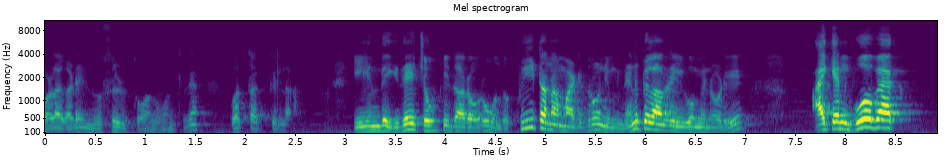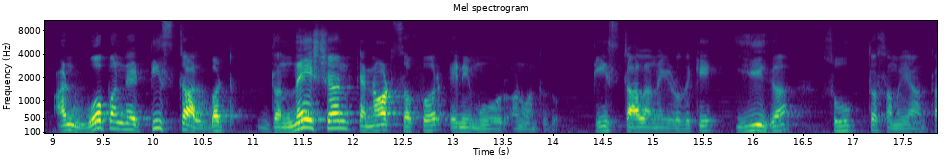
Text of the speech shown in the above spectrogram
ಒಳಗಡೆ ನುಸುಳಿತು ಅನ್ನುವಂಥದ್ದೇ ಗೊತ್ತಾಗ್ತಿಲ್ಲ. ಈ ಹಿಂದೆ ಇದೇ ಚೌಕಿದಾರ್ ಅವರು ಒಂದು ಟ್ವೀಟನ್ನು ಮಾಡಿದ್ರು, ನಿಮ್ಗೆ ನೆನಪಿಲ್ಲ ಅಂದರೆ ಈಗೊಮ್ಮೆ ನೋಡಿ. I can go back and open a tea stall but the nation cannot suffer any more ಅನ್ನುವಂಥದ್ದು ಟೀ ಸ್ಟಾಲನ್ನು ಇಡೋದಕ್ಕೆ ಈಗ ಸೂಕ್ತ ಸಮಯ ಅಂತ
